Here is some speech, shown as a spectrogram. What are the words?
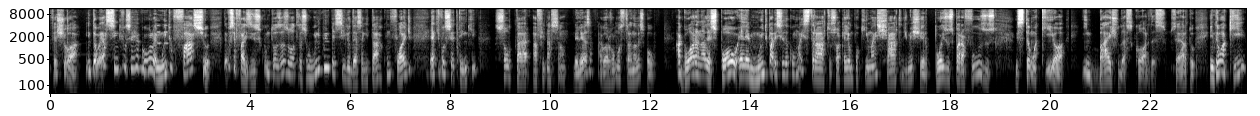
Fechou, ó. Então é assim que você regula, é muito fácil. Daí você faz isso com todas as outras. O único empecilho dessa guitarra com Floyd é que você tem que soltar a afinação, beleza? Agora eu vou mostrar na Les Paul. Agora na Les Paul ela é muito parecida com uma Strato, só que ela é um pouquinho mais chata de mexer, pois os parafusos estão aqui ó, embaixo das cordas, certo? Então aqui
